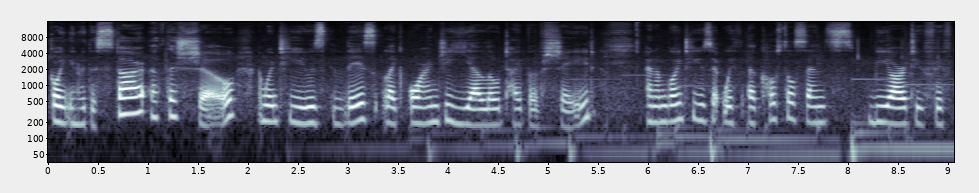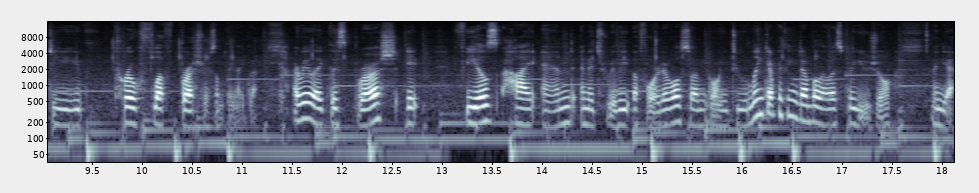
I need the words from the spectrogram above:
going in with the star of the show, I'm going to use this like orangey yellow type of shade and I'm going to use it with a Coastal Scents BR250 Pro Fluff brush or something like that. I really like this brush. It feels high-end and it's really affordable so I'm going to link everything down below as per usual and yeah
